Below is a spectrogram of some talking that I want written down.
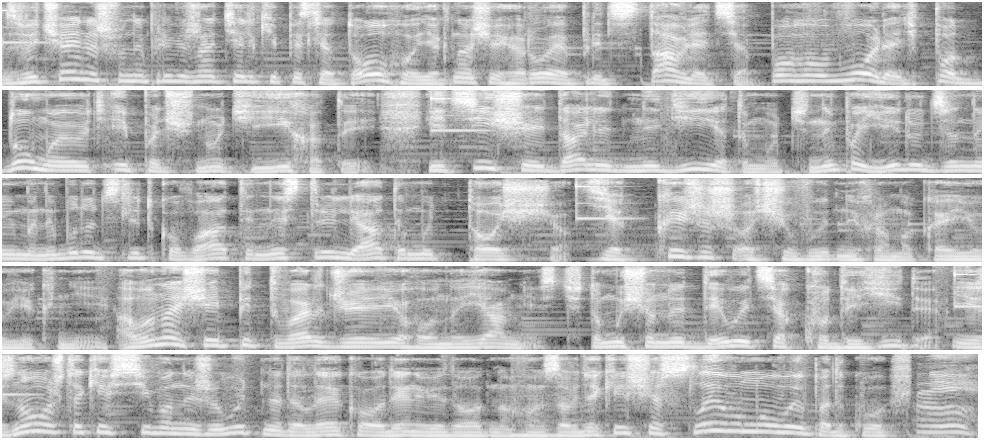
Звичайно ж, вони привіжать тільки після того, як наші герої представляться, поговорять, подумають і почнуть їхати. І ці ще й далі не діятимуть, не поїдуть за ними, не будуть слідкувати, не стрілятимуть тощо. Який же ж очевидний хромакей у вікні. А вона ще й підтверджує його наявність, тому що не дивиться, куди їде. І знову ж таки всі вони живуть недалеко один від одного, завдяки щасливому випадку. Ні.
